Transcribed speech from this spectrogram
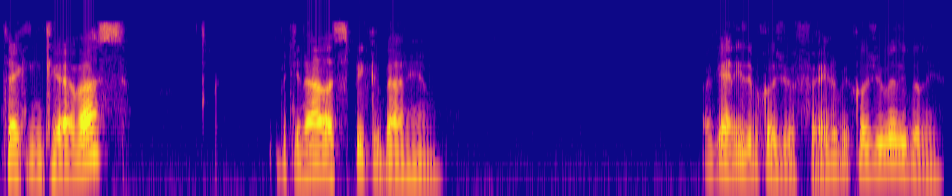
taking care of us, but you know, let's speak about him. Again, either because you're afraid or because you really believe.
